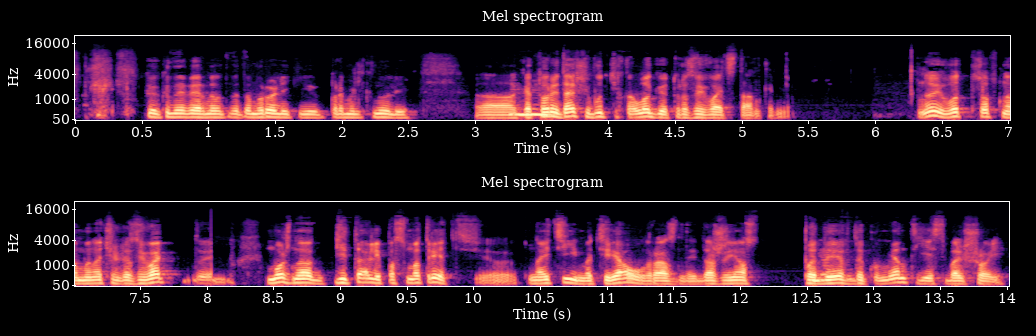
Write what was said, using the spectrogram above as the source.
как, наверное, вот в этом ролике промелькнули, mm-hmm. которые дальше будут технологию эту развивать с танками. Ну и вот, собственно, мы начали развивать. Можно детали посмотреть, э, найти материал разный. Даже у нас PDF-документ есть большой.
